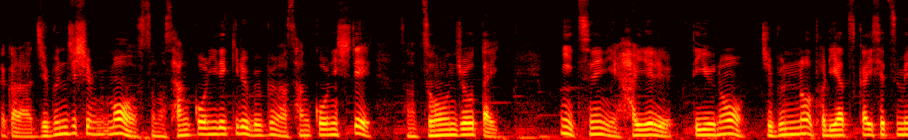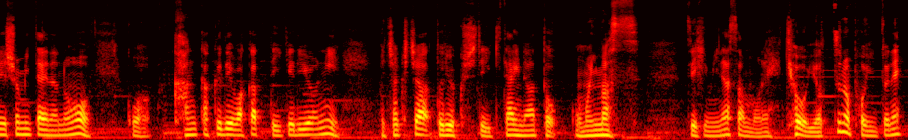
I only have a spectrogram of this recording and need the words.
だから自分自身もその参考にできる部分は参考にしてそのゾーン状態に常に入れるっていうのを自分の取扱説明書みたいなのをこう感覚で分かっていけるようにめちゃくちゃ努力していきたいなと思います。是非皆さんもね今日4つのポイントね、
